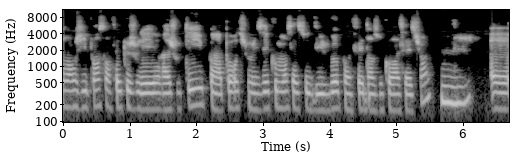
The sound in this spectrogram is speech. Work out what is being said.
pendant que j'y pense, en fait, que je voulais rajouter par rapport, tu me disais comment ça se développe, en fait, dans une conversation. Mhm. Euh,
